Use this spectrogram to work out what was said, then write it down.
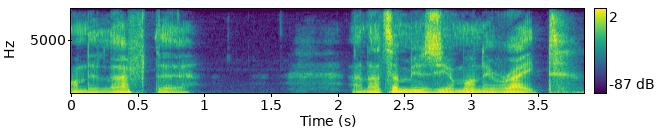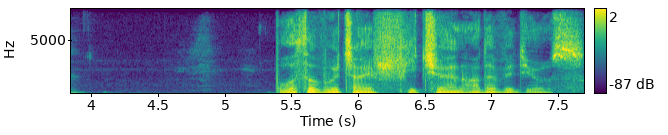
on the left there and that's a museum on the right, both of which I feature in other videos.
